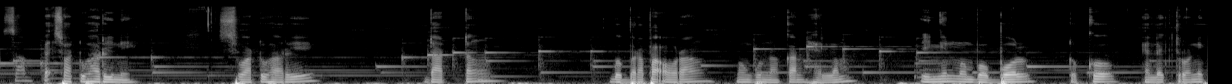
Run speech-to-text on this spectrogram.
sampai suatu hari nih suatu hari datang beberapa orang menggunakan helm ingin membobol toko elektronik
